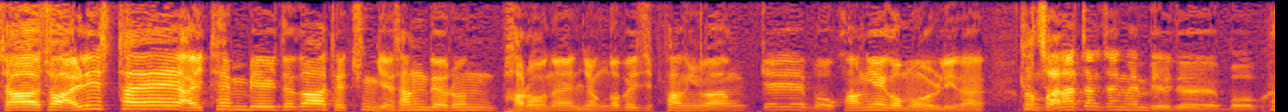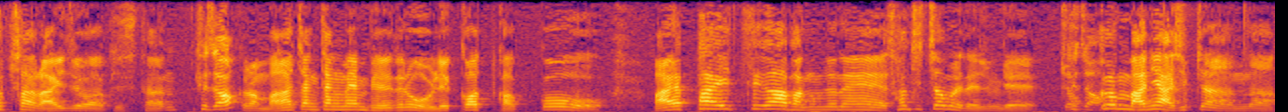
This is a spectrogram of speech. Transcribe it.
자, 저 알리스타의 아이템 build가 대충 예상대로는 바로는 영겁의 지팡이와 함께 뭐 광휘의 검을 올리는 그런 그쵸. 마나짱짱맨 build, 뭐 흡사 라이즈와 비슷한 그죠? 그런 마나짱짱맨 build를 올릴 것 같고 말파이트가 방금 전에 선취점을 내준 게 조금 그죠. 많이 아쉽지 않았나.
